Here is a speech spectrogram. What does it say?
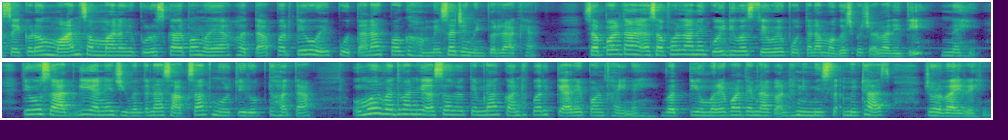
સેંકડો માન સન્માન અને પુરસ્કાર પણ મળ્યા હતા પણ તેઓએ પોતાના પગ હંમેશા જમીન પર રાખ્યા. સફળતા, સફળતાને કોઈ દિવસ તેઓએ પોતાના મગજ પર ચડવા દીધી નહીં. તેઓ સાદગી અને જીવંતના સાક્ષાત મૂર્તિરૂપ હતા. ઉંમર વધવાની અસર તેમના કંઠ પર ક્યારે પણ થઈ નહીં. વધતી ઉંમરે પણ તેમના કંઠની મીઠાશ જળવાઈ રહી.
